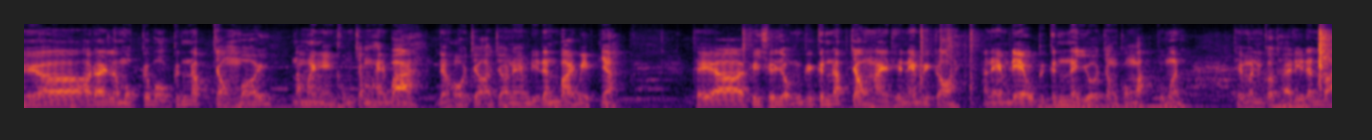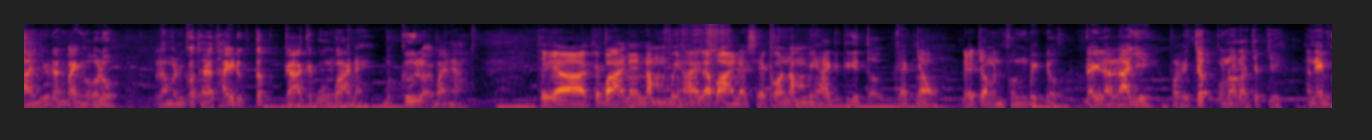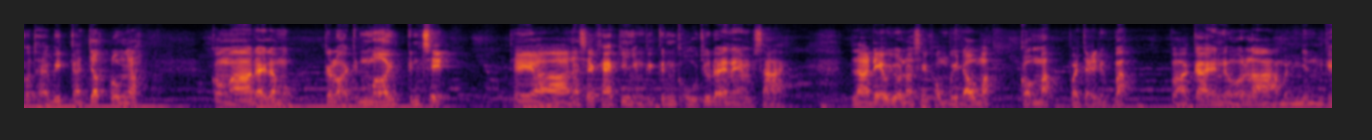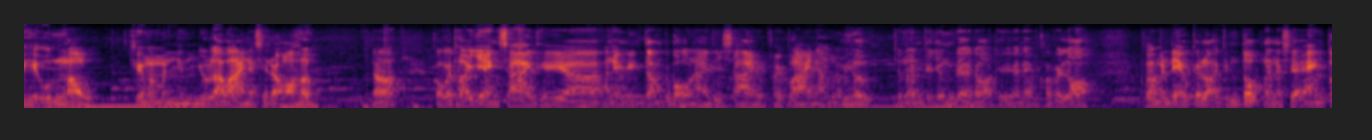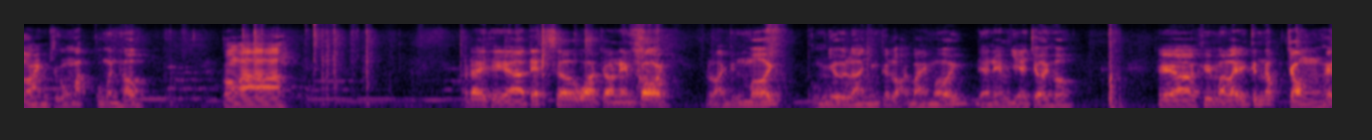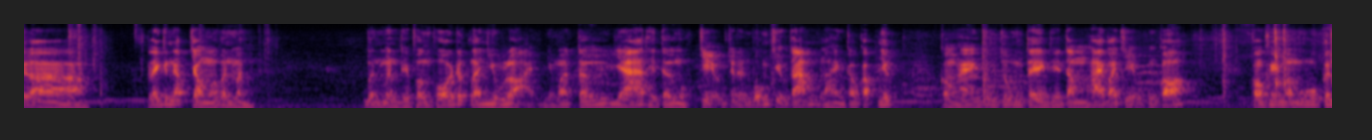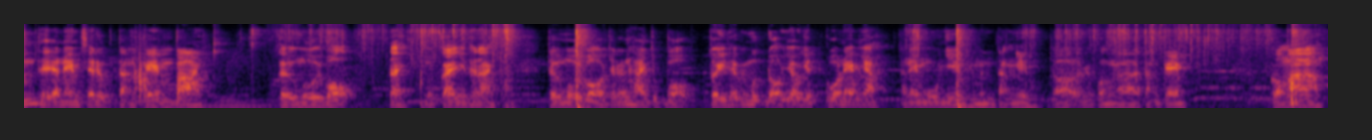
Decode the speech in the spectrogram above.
Thì ờ, ở đây là một cái bộ kính ấp chồng mới năm 2023 để hỗ trợ cho anh em đi đánh bài biệt nha. Thì ờ, khi sử dụng cái kính ấp chồng này thì anh em biết rồi, anh em đeo cái kính này vô trong con mắt của mình thì mình có thể đi đánh bài như đánh bài ngửa luôn. Là mình có thể thấy được tất cả các quân bài này, bất cứ loại bài nào. Thì ờ, cái bài này 52 lá bài nó sẽ có 52 cái ký tự khác nhau để cho mình phân biệt được đây là lá gì và cái chất của nó là chất gì. Anh em có thể biết cả chất luôn nha. Còn đây là một cái loại kính mới kính xịt thì uh, nó sẽ khác với những cái kính cũ trước đây anh em xài. Là đeo vô nó sẽ không bị đau mắt cộm mắt và chảy nước mắt. Và cái nữa là mình nhìn cái hiệu ứng màu. Khi mà mình nhìn vô lá bài nó sẽ rõ hơn. Đó. Còn cái thời gian xài thì uh, anh em yên tâm cái bộ này thì xài phải vài năm nó mới hư. Cho nên cái vấn đề đó thì anh em khỏi phải lo. Và mình đeo cái loại kính tốt này nó sẽ an toàn cho con mắt của mình hơn. Còn uh, ở đây thì uh, test sơ qua cho anh em coi loại kính mới, cũng như là những cái loại bài mới để anh em dễ chơi hơn. Thì à, khi mà lấy kính áp chồng hay là lấy kính áp chồng ở bên mình bên mình thì phân phối rất là nhiều loại, nhưng mà từ giá thì từ 1 triệu cho đến 4 triệu 8 là hàng cao cấp nhất. Còn hàng chung chung tiền thì tầm 2 3 triệu cũng có. Còn khi mà mua kính thì anh em sẽ được tặng kèm bài từ 10 bộ. Đây, một cây như thế này từ 10 bộ cho đến 20 bộ tùy theo cái mức độ giao dịch của anh em nha. Anh em mua nhiều thì mình tặng nhiều. Đó là cái phần à, tặng kèm. Còn à,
